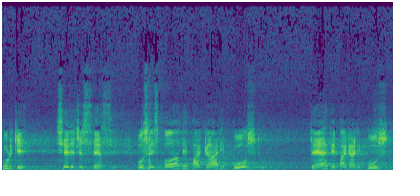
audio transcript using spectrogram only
Por quê? Se ele dissesse: vocês podem pagar imposto, devem pagar imposto,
